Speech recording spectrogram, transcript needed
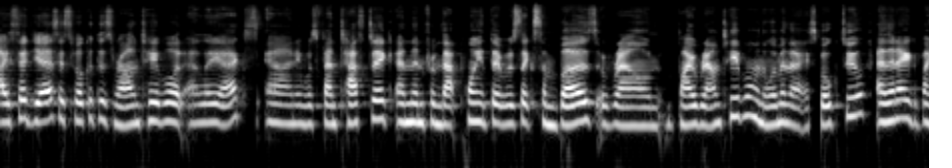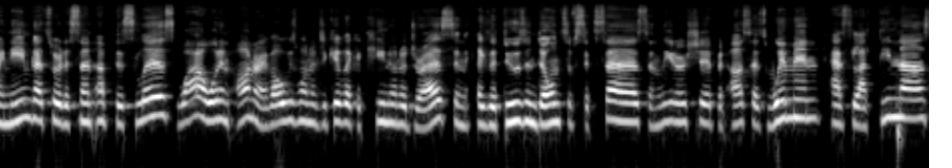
I said yes. I spoke at this roundtable at LAX and it was fantastic. And then from that point, there was like some buzz around my roundtable and the women that I spoke to. And then I, my name got sort of sent up this list. Wow, what an honor. I've always wanted to give like a keynote address and like the do's and don'ts of success and leadership and us as women, as Latinas.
